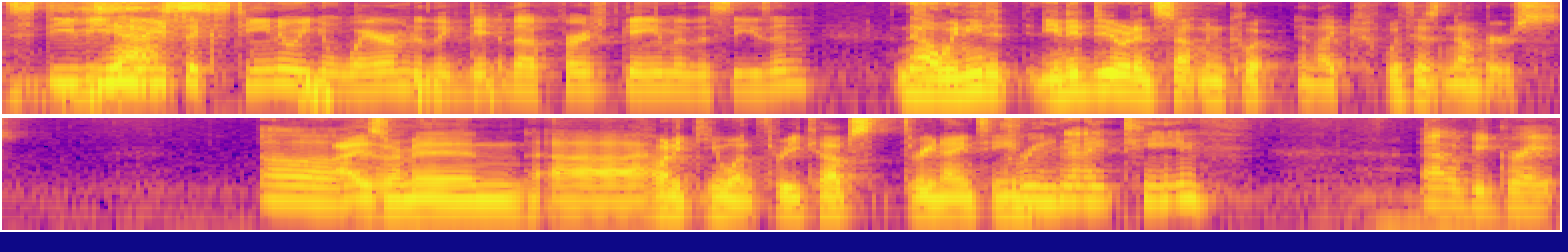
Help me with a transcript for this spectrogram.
Stevie Yes. three sixteen, and we can wear him to the ga- the first game of the season. No, we need it. You need to do it in something in like with his numbers. Oh, Yzerman, uh, how many? He won three cups, three nineteen. three nineteen. That would be great.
